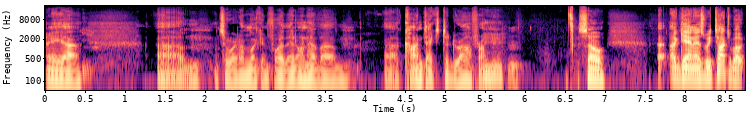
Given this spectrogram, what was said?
a uh, um, what's the word I'm looking for? They don't have a, a context to draw from. So, uh, again, as we talked about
